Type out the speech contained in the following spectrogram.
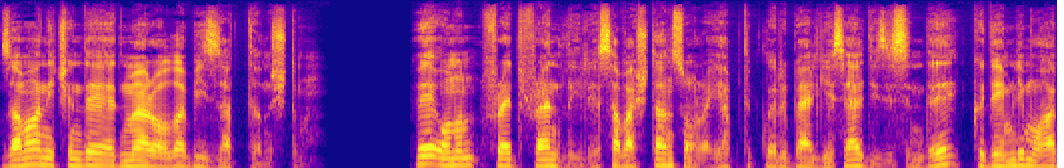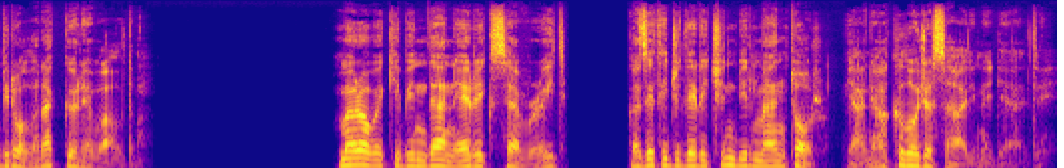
Zaman içinde Admiral'la bizzat tanıştım. Ve onun Fred Friendly ile savaştan sonra yaptıkları belgesel dizisinde kıdemli muhabir olarak görev aldım. Murrow ekibinden Eric Severeid, gazeteciler için bir mentor, yani akıl hocası haline geldi.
